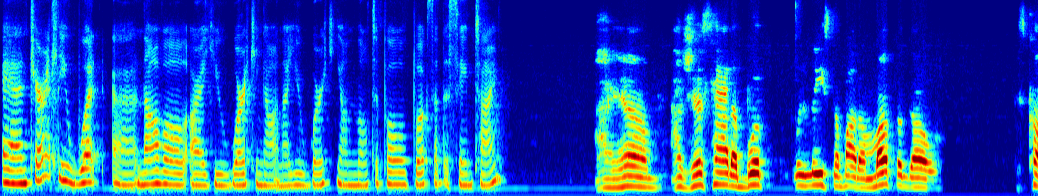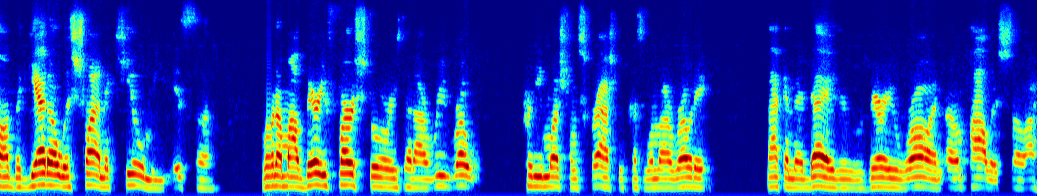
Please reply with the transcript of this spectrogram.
And currently, what uh, novel are you working on? Are you working on multiple books at the same time? I am. I just had a book released about a month ago. It's called The Ghetto is Trying to Kill Me. It's uh, one of my very first stories that I rewrote pretty much from scratch because when I wrote it back in the days, it was very raw and unpolished. So I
